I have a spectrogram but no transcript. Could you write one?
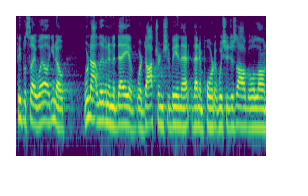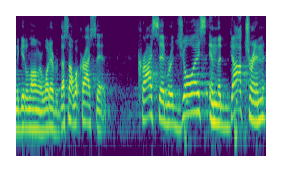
People say, well, you know, we're not living in a day of where doctrine should be that, that important. We should just all go along to get along or whatever. That's not what Christ said. Christ said, rejoice in the doctrine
